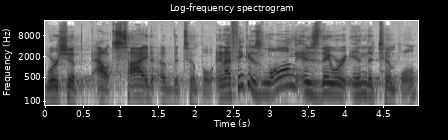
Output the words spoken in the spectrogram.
worship outside of the temple. And I think as long as they were in the temple,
